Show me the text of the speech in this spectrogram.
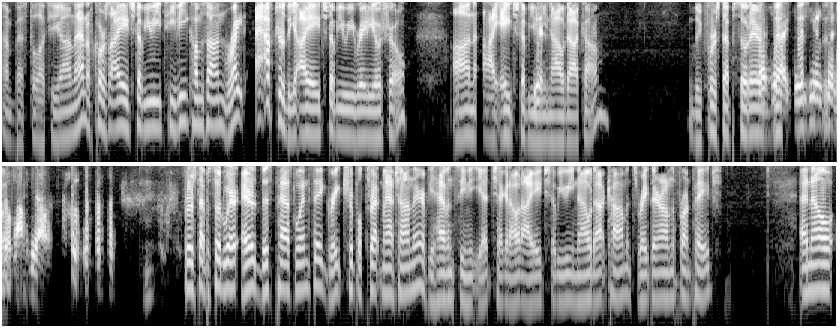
And best of luck to you on that. And of course, IHWE TV comes on right after the IHWE radio show on IHWEnow.com. The first episode aired That's this, right. this, Disney this Central, Wednesday. top of the hour. First episode where aired this past Wednesday. Great triple threat match on there. If you haven't seen it yet, check it out. IHWEnow.com. It's right there on the front page. And now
